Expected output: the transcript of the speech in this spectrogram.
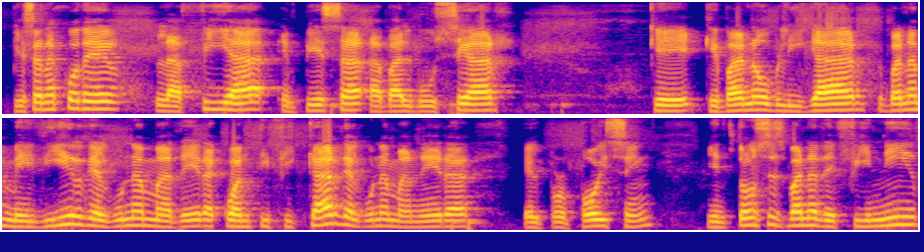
empiezan a joder, la FIA empieza a balbucear que, que van a obligar, van a medir de alguna manera, cuantificar de alguna manera el porpoising, y entonces van a definir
